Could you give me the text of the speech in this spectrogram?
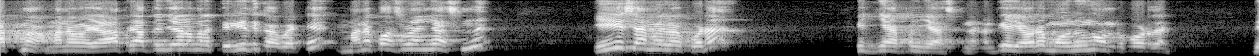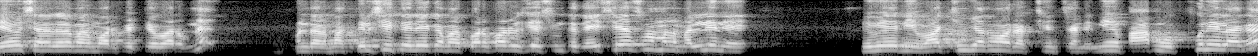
ఆత్మ మనం ఎలా ప్రార్థన చేయాలో మనకు తెలియదు కాబట్టి మన కోసం ఏం చేస్తుంది? ఈ సమయంలో కూడా విజ్ఞాపన చేస్తున్నాను. అందుకే ఎవరో మౌనంగా ఉండకూడదండి. దేవుని సన్నిధిలో మనం మొరపెట్టేవారు ఉండాలి. మాకు తెలిసి తెలియక మా పొరపాట్లు చేసి ఉంటే దయచేసి మమ్మల్ని మళ్ళీని నువ్వే నీ వాక్యం చేత మమ్మల్ని రక్షించండి. మేము పాపం ఒప్పుకునేలాగా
